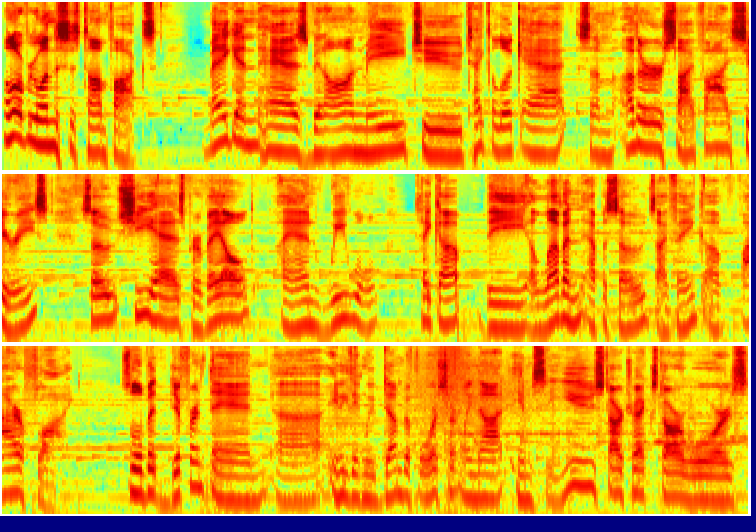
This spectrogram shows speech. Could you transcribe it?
Hello, everyone. This is Tom Fox. Megan has been on me to take a look at some other sci fi series. So she has prevailed, and we will take up the 11 episodes, I think, of Firefly. It's a little bit different than uh, anything we've done before, certainly not MCU, Star Trek, Star Wars,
